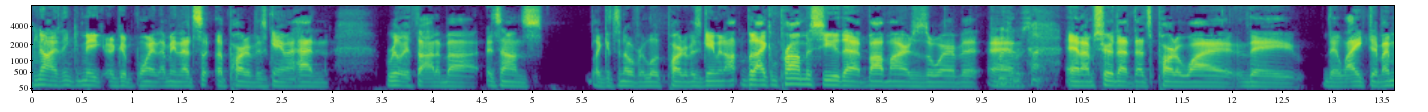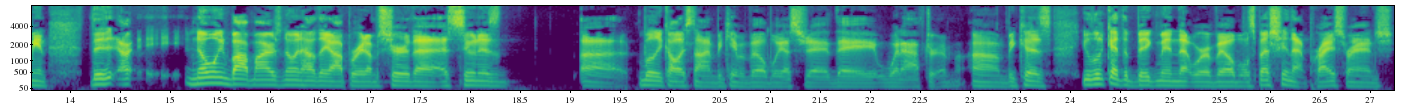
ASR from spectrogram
No, I think you make a good point. I mean, that's a part of his game I hadn't really thought about. It sounds like it's an overlooked part of his game, and but I can promise you that Bob Myers is aware of it, and 100%. and I'm sure that that's part of why they they liked him. I mean, the uh, knowing Bob Myers, knowing how they operate, I'm sure that as soon as uh, Willie Cauley Stein became available yesterday, they went after him um, because you look at the big men that were available, especially in that price range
